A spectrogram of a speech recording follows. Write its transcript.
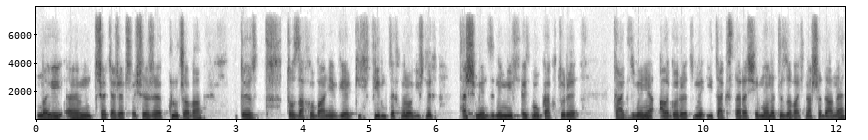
No i trzecia rzecz, myślę, że kluczowa, to jest to zachowanie wielkich firm technologicznych, też między innymi Facebooka, który tak zmienia algorytmy i tak stara się monetyzować nasze dane,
